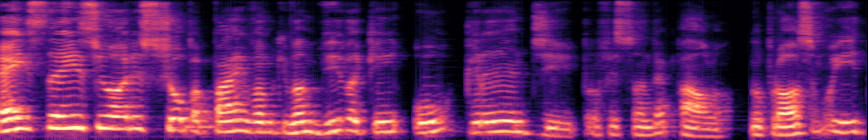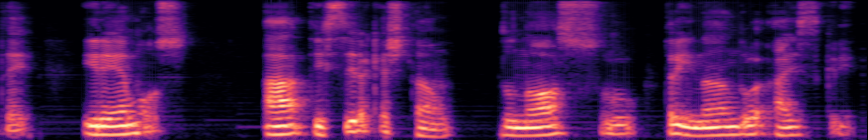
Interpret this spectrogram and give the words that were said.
É isso aí, senhores. Show, papai. Vamos que vamos. Viva quem? O grande professor André Paulo. No próximo item, iremos à terceira questão do nosso Treinando a Escrita.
